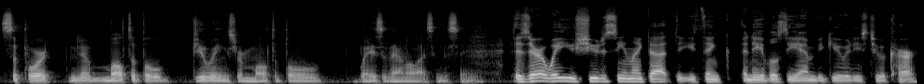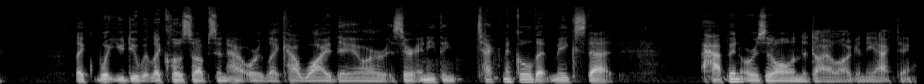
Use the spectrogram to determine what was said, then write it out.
support, you know, multiple viewings or multiple ways of analyzing the scene. Is there a way you shoot a scene like that that you think enables the ambiguities to occur? Like what you do with like close-ups and how or like how wide they are. Is there anything technical that makes that happen or is it all in the dialogue and the acting?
